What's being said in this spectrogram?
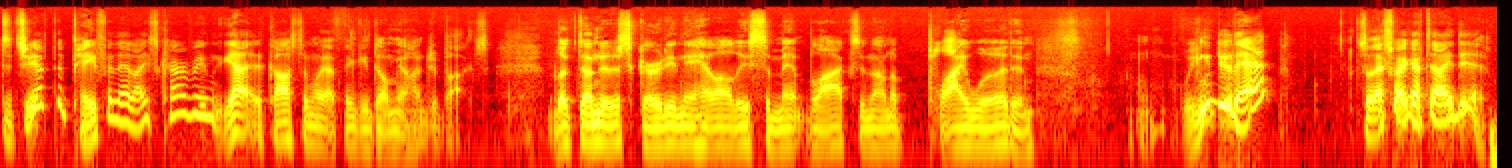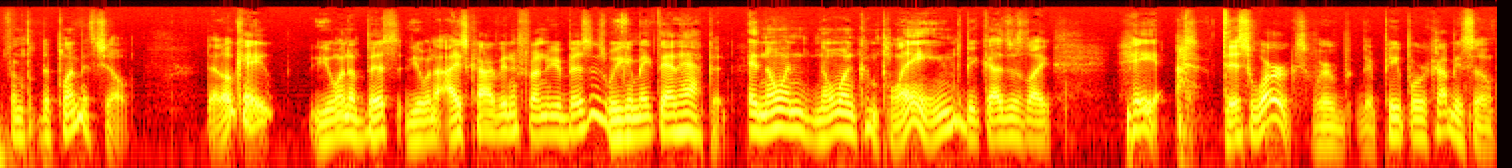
did you have to pay for that ice carving? Yeah, it cost him, I think he told me a hundred bucks. Looked under the skirting, they had all these cement blocks and on the plywood, and we can do that. So that's where I got the idea from the Plymouth show. That okay, you want a business, you want an ice carving in front of your business, we can make that happen. And no one, no one complained because it's like, hey, this works. Where the people were coming. So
